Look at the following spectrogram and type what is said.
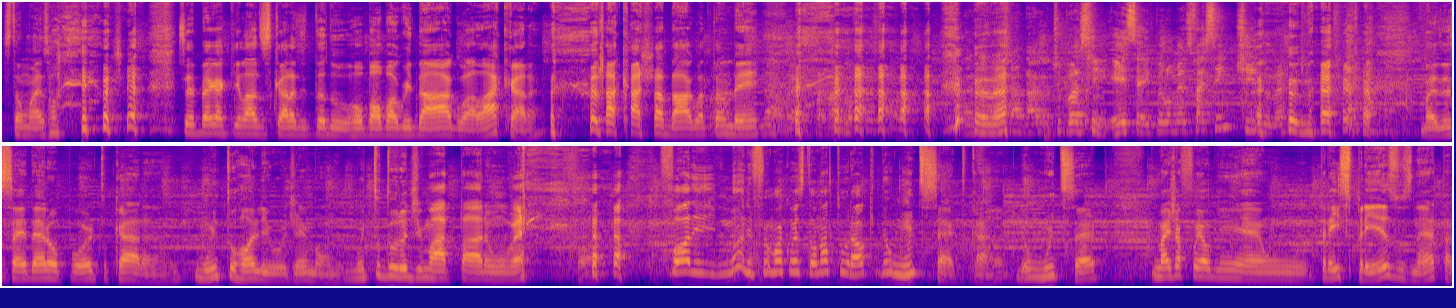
Estão mais. Você pega aqui lá dos caras tentando roubar o bagulho da água lá, cara. da caixa d'água também. Não, mas caixa d'água Mas caixa d'água, tipo assim, esse aí pelo menos faz sentido, né? Mas esse aí do aeroporto, cara, muito Hollywood, hein, mano? Muito duro de matar um, velho. Foda. E, mano, e foi uma coisa tão natural que deu muito certo, cara. Deu muito certo. Mas já foi alguém, é um. Três presos, né? Tá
